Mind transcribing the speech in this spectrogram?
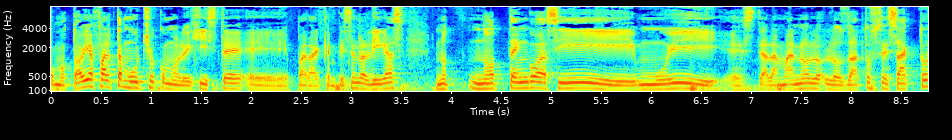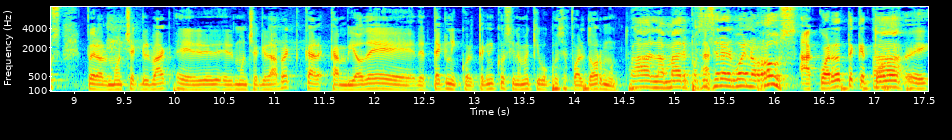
como todavía falta mucho, como lo dijiste, eh, para que empiecen las ligas, no, no tengo así muy este, a la mano lo- los datos exactos, pero el Mönchengladbach, el, el cambió de, de técnico. El técnico, si no me equivoco, se fue al Dortmund. Ah, la madre, pues ese era el bueno, Rose. Acuérdate que todo, Ah. eh,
